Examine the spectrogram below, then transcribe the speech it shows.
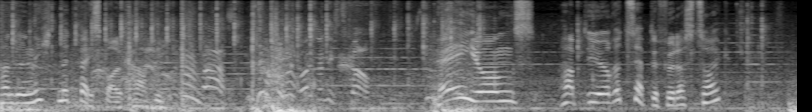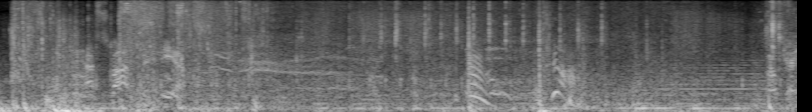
Handeln nicht mit Baseballkarten. Hey Jungs, habt ihr Rezepte für das Zeug? Das war's mit dir. Okay,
